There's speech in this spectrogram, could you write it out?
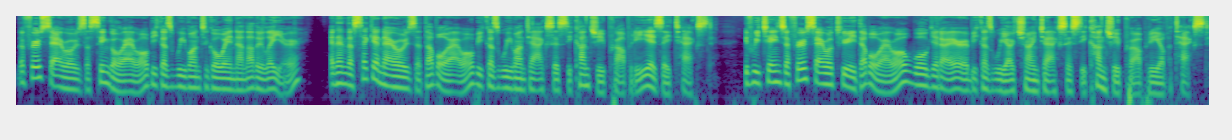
The first arrow is a single arrow because we want to go in another layer, and then the second arrow is a double arrow because we want to access the country property as a text. If we change the first arrow to a double arrow, we'll get an error because we are trying to access the country property of a text.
